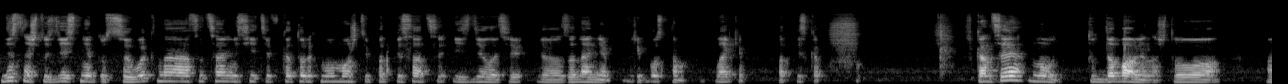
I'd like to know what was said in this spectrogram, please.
Единственное, что здесь нету ссылок на социальные сети, в которых вы можете подписаться и сделать э, задание, репост, там, лайки, подписка. В конце, ну, тут добавлено, что э,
